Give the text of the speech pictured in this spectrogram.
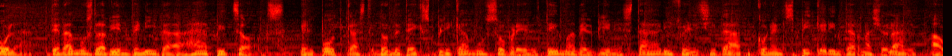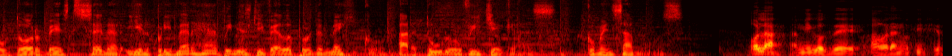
Hola, te damos la bienvenida a Happy Talks, el podcast donde te explicamos sobre el tema del bienestar y felicidad con el speaker internacional, autor bestseller y el primer happiness developer de México, Arturo Villegas. Comenzamos. Hola amigos de Ahora Noticias.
